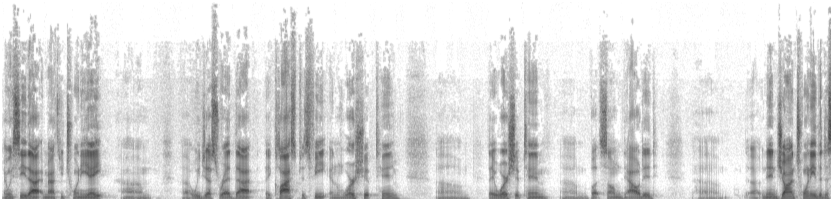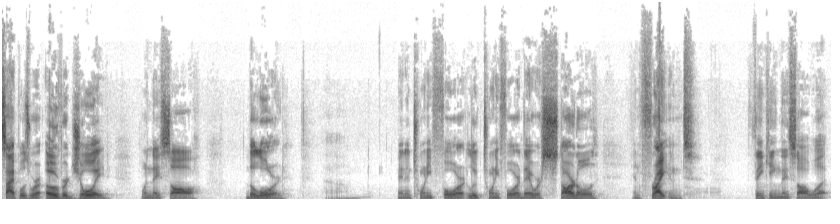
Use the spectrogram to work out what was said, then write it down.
And we see that in Matthew 28. Um, uh, we just read that. They clasped his feet and worshiped him. Um, they worshiped him, um, but some doubted. Um, uh, and in John 20, the disciples were overjoyed when they saw the Lord. Um, and in 24, Luke 24, they were startled and frightened, thinking they saw what?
